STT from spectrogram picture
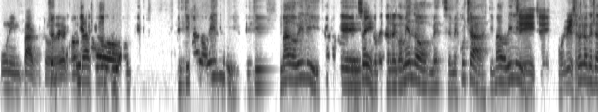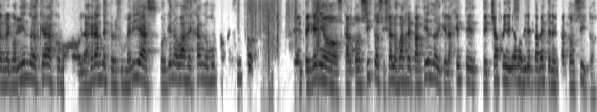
un impacto Yo de contagio. estimado Billy, estimado Billy, yo lo que, Sí. lo que te recomiendo, me- ¿se me escucha, estimado Billy? Sí, sí. Muy bien. Yo lo que te recomiendo es que hagas como las grandes perfumerías, ¿por qué no vas dejando muchos besitos en pequeños cartoncitos y ya los vas repartiendo y que la gente te chape, digamos, directamente en el cartoncito?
